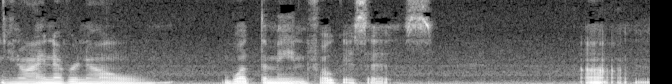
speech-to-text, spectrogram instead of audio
you know, I never know what the main focus is. Um,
